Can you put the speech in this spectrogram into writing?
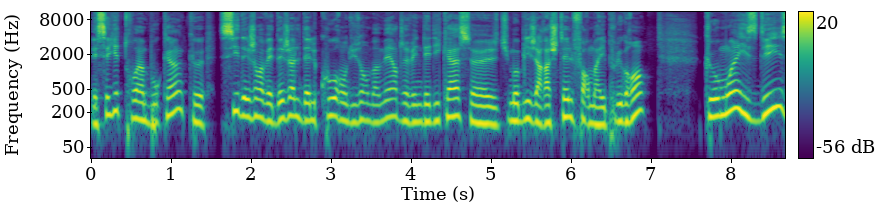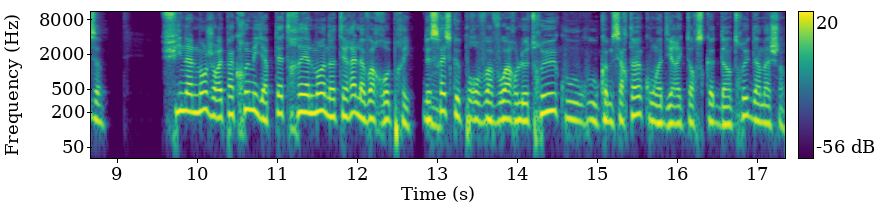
Essayez de trouver un bouquin que si des gens avaient déjà le Delcourt en disant bah merde, j'avais une dédicace, euh, tu m'obliges à racheter, le format est plus grand, qu'au moins ils se disent finalement, j'aurais pas cru, mais il y a peut-être réellement un intérêt à l'avoir repris. Ne mm. serait-ce que pour voir le truc ou, comme certains qui ont un director's cut d'un truc, d'un machin.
